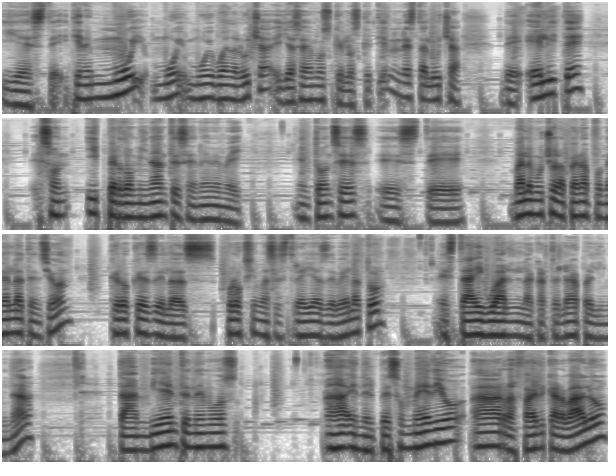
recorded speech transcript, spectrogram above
Y este tiene muy, muy, muy buena lucha. Y ya sabemos que los que tienen esta lucha de élite son hiperdominantes en MMA. Entonces, este vale mucho la pena ponerle atención. Creo que es de las próximas estrellas de Bellator. Está igual en la cartelera preliminar. También tenemos en el peso medio a Rafael Carvalho,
